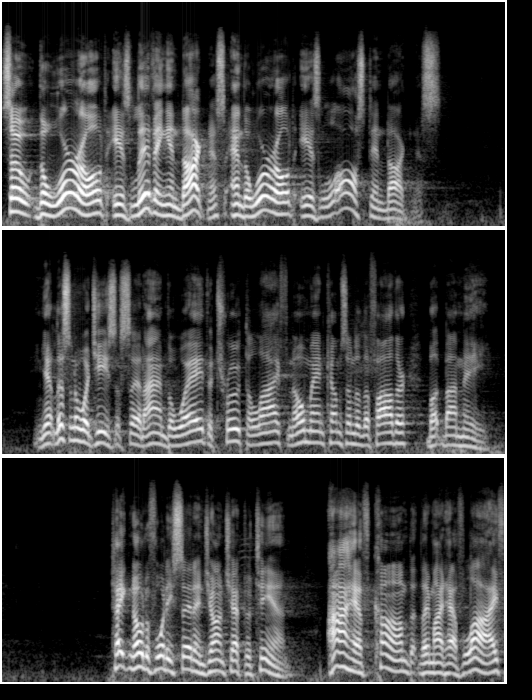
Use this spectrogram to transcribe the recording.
So the world is living in darkness and the world is lost in darkness. And yet, listen to what Jesus said I am the way, the truth, the life. No man comes unto the Father but by me. Take note of what he said in John chapter 10 I have come that they might have life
